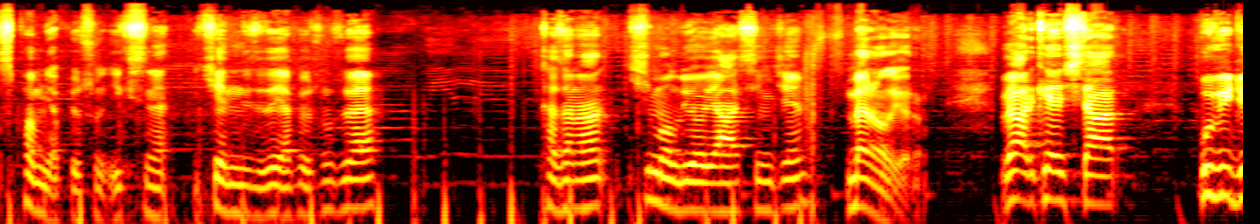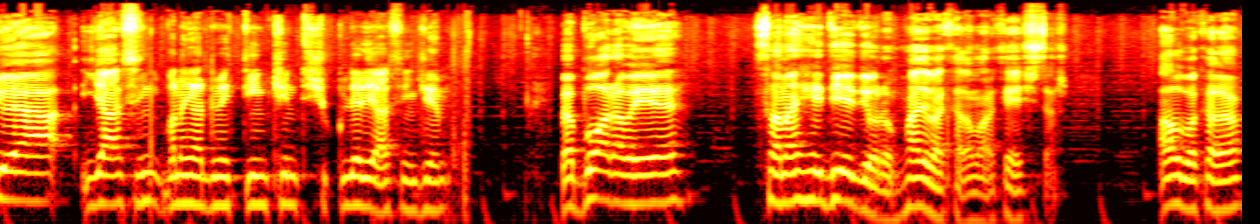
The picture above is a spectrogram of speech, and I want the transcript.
spam yapıyorsunuz ikisine iki elinizde de yapıyorsunuz ve kazanan kim oluyor Yasin'cim? Ben oluyorum. Ve arkadaşlar bu videoya Yasin bana yardım ettiğin için teşekkürler Yasin'cim. Ve bu arabayı sana hediye ediyorum. Hadi bakalım arkadaşlar. Al bakalım.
